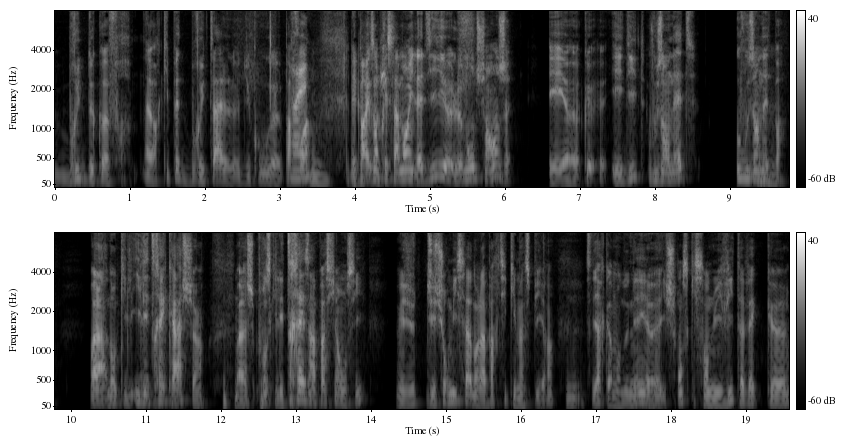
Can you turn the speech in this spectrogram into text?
brut de coffre, alors qui peut être brutal du coup parfois. Mmh. Mais par exemple récemment, il a dit le monde change et, que, et dites vous en êtes ou vous en êtes mmh. pas. Voilà, donc il, est très cash. Hein. voilà, je pense qu'il est très impatient aussi. Mais j'ai toujours mis ça dans la partie qui m'inspire. Hein. Mmh. C'est-à-dire qu'à un moment donné, euh, je pense qu'il s'ennuie vite avec euh,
